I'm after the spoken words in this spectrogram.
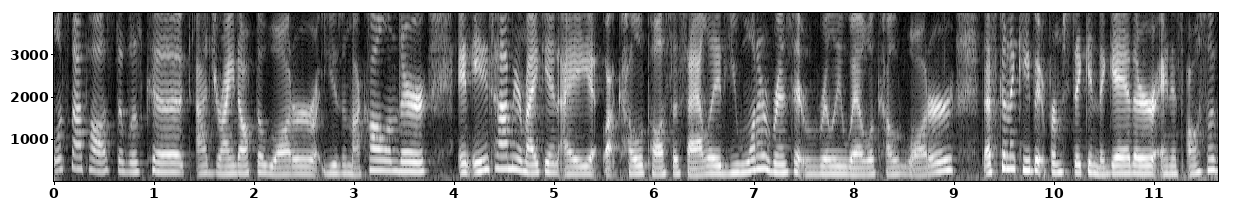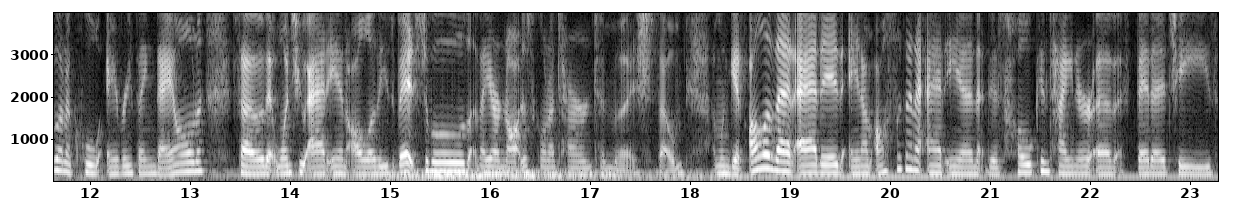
Once my pasta was cooked, I drained off the water using my colander. And anytime you're making a like cold pasta salad, you want to rinse it really well with cold water. That's going to keep it from sticking together and it's also going to cool everything down so that once you add in all of these vegetables, they are not just going to turn to mush. So I'm going to get all of that added and I'm also going to add in this whole container of feta cheese.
